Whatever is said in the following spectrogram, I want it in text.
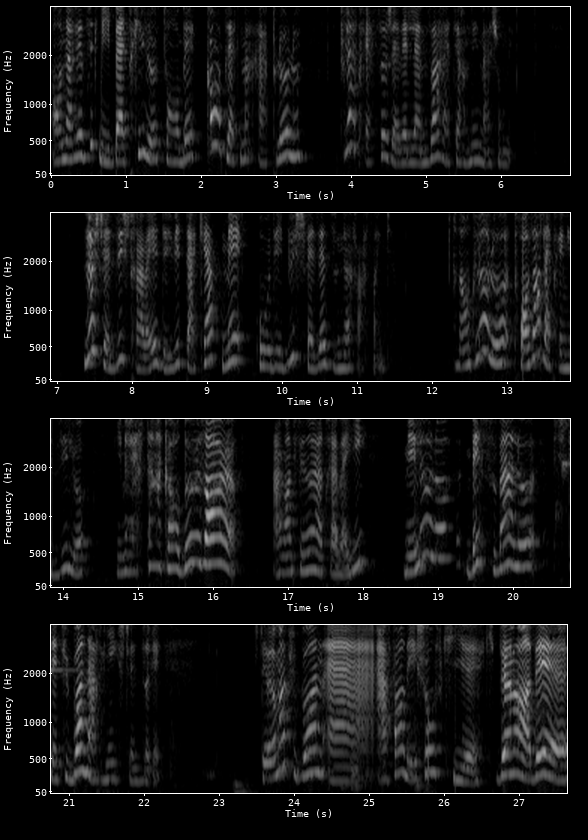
on aurait dit que mes batteries là, tombaient complètement à plat. Puis après ça, j'avais de la misère à terminer ma journée. Là, je te dis, je travaillais de 8 à 4, mais au début, je faisais du 9 à 5. Donc là, là, 3 heures de l'après-midi, là, il me restait encore 2 heures avant de finir à travailler. Mais là, là, bien souvent, là, j'étais plus bonne à rien, je te dirais. J'étais vraiment plus bonne à, faire des choses qui, euh, demandaient, euh,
